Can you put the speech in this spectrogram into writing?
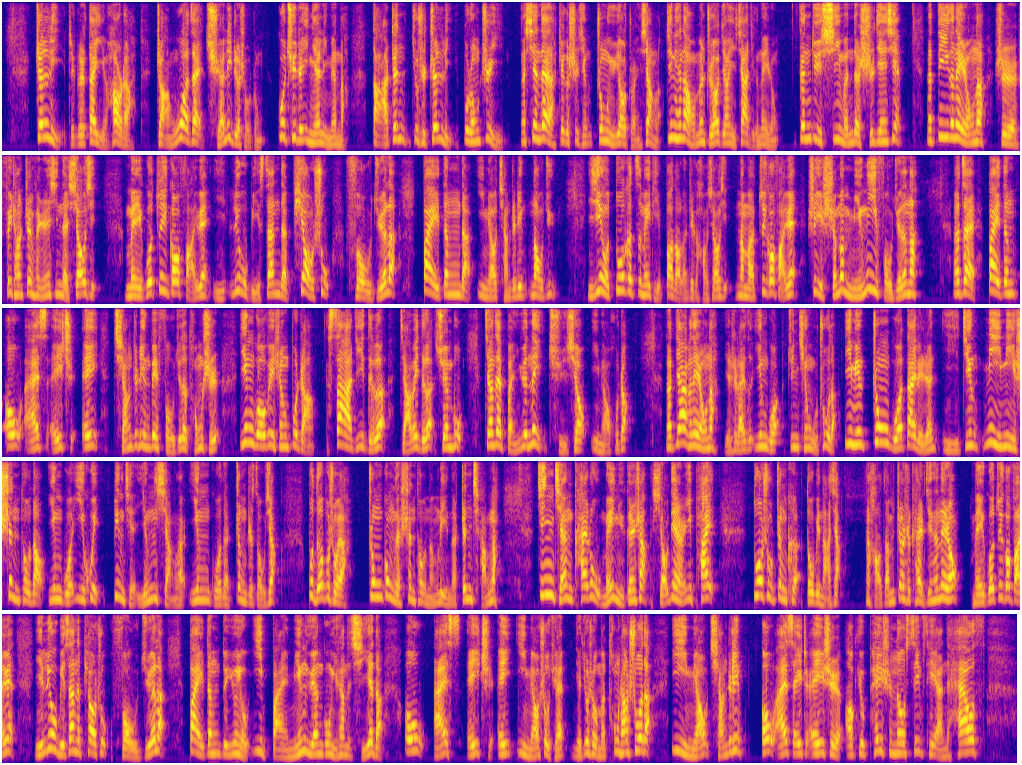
真理这个是带引号的，掌握在权力者手中。过去这一年里面呢，打针就是真理，不容置疑。那现在啊，这个事情终于要转向了。今天呢，我们主要讲以下几个内容。根据新闻的时间线，那第一个内容呢是非常振奋人心的消息：美国最高法院以六比三的票数否决了拜登的疫苗强制令闹剧。已经有多个自媒体报道了这个好消息。那么最高法院是以什么名义否决的呢？那在拜登 OSHA 强制令被否决的同时，英国卫生部长萨基德·贾维德宣布将在本月内取消疫苗护照。那第二个内容呢，也是来自英国军情五处的一名中国代理人已经秘密渗透到英国议会，并且影响了英国的政治走向。不得不说呀，中共的渗透能力那真强啊！金钱开路，美女跟上，小电影一拍，多数政客都被拿下。那好，咱们正式开始今天内容。美国最高法院以六比三的票数否决了拜登对拥有一百名员工以上的企业的 OSHA 疫苗授权，也就是我们通常说的疫苗强制令。OSHA 是 Occupational Safety and Health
